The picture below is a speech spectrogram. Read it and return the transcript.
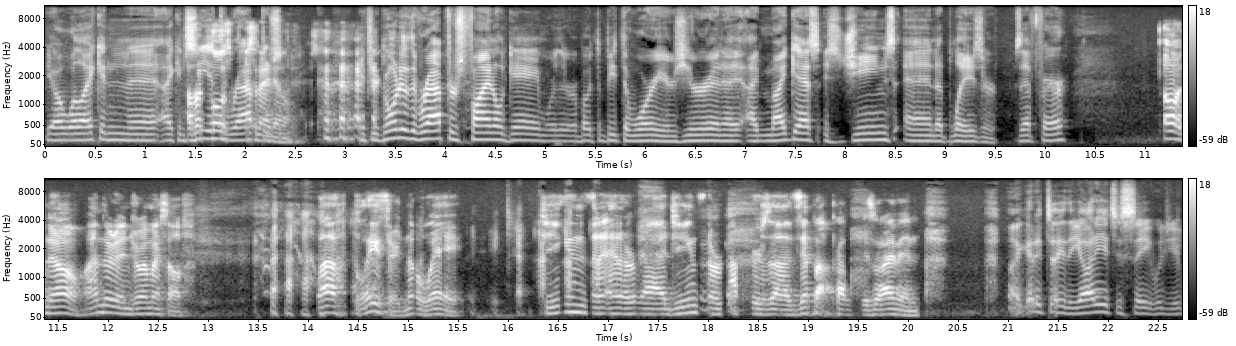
Yeah, well, I can uh, I can I'm see the Raptors. if you're going to the Raptors' final game where they're about to beat the Warriors, you're in a. I, my guess is jeans and a blazer. Is that fair? Oh no, I'm there to enjoy myself. wow, blazer? No way. Jeans and, a, uh, jeans and a Raptors uh, zip up probably is what I'm in. I got to tell you, the audience is saying, "Would you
